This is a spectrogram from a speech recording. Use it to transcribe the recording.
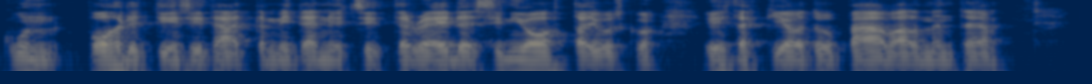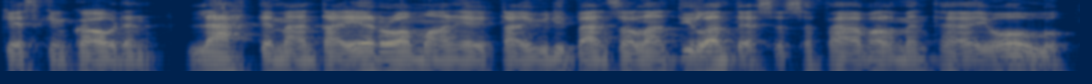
kun pohdittiin sitä, että miten nyt sitten Raidersin johtajuus, kun yhtäkkiä joutuu päävalmentaja kesken kauden lähtemään tai eroamaan tai ylipäänsä ollaan tilanteessa, jossa päävalmentaja ei ollut,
